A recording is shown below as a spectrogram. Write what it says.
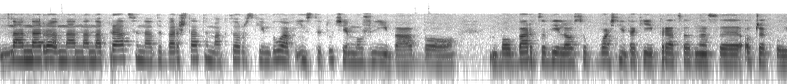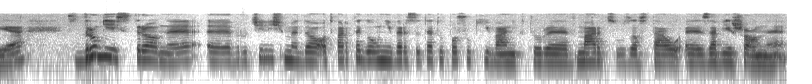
na, na, na, na pracy nad warsztatem aktorskim była w instytucie możliwa, bo, bo bardzo wiele osób właśnie takiej pracy od nas e, oczekuje. Z drugiej strony e, wróciliśmy do otwartego Uniwersytetu Poszukiwań, który w marcu został e, zawieszony.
